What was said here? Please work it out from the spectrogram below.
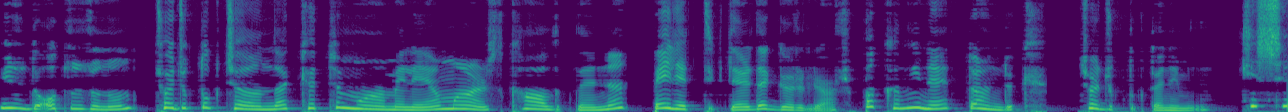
%30'unun çocukluk çağında kötü muameleye maruz kaldıklarını belirttikleri de görülüyor. Bakın yine döndük çocukluk dönemine. Kişi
